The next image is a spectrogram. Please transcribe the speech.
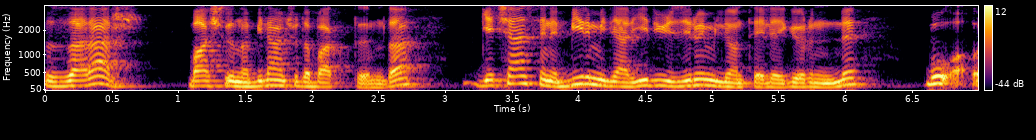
zarar başlığına bilançoda baktığımda geçen sene 1 milyar 720 milyon TL göründüğünde bu e,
